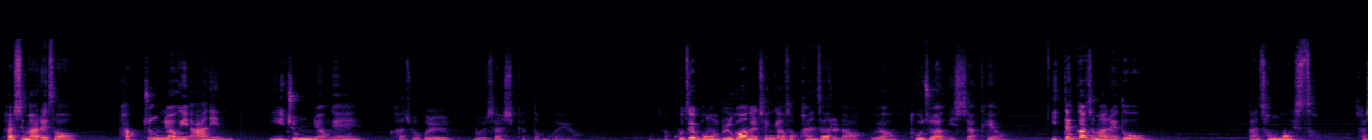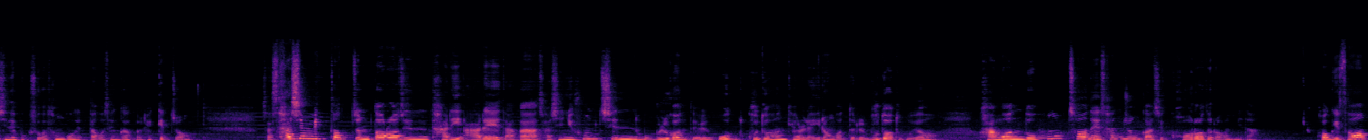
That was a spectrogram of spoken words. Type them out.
다시 말해서 박중령이 아닌 이중령의 가족을 몰살시켰던 거예요. 자, 고재봉은 물건을 챙겨서 관사를 나왔고요. 도주하기 시작해요. 이때까지만 해도 난 성공했어. 자신의 복수가 성공했다고 생각을 했겠죠. 자, 40m쯤 떨어진 다리 아래에다가 자신이 훔친 뭐 물건들, 옷, 구두 한 켤레 이런 것들을 묻어두고요. 강원도 홍천의 산중까지 걸어 들어갑니다. 거기서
